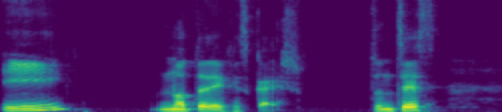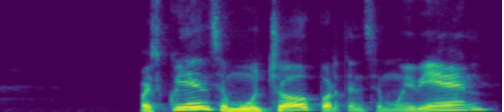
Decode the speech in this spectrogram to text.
y no te dejes caer. Entonces, pues cuídense mucho, pórtense muy bien.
